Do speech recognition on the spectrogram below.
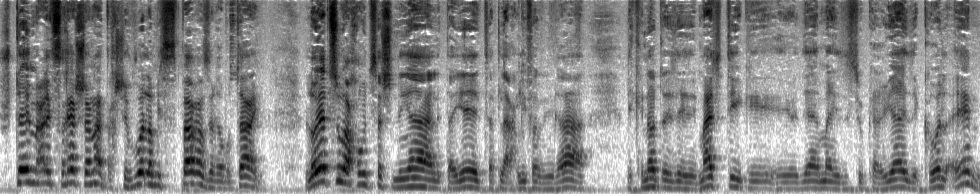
12 שנה, תחשבו על המספר הזה, רבותיי. לא יצאו החוצה שנייה לטייל, קצת להחליף אווירה, לקנות איזה מסטיק, יודע מה, איזה סוכריה, איזה קול, אין.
